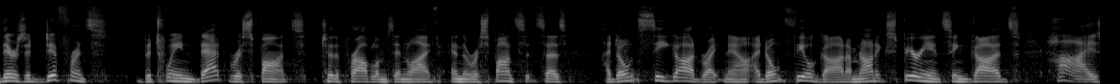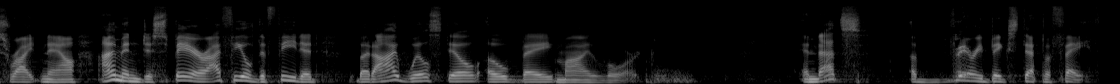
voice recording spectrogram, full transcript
there's a difference between that response to the problems in life and the response that says, I don't see God right now. I don't feel God. I'm not experiencing God's highs right now. I'm in despair. I feel defeated, but I will still obey my Lord. And that's a very big step of faith.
